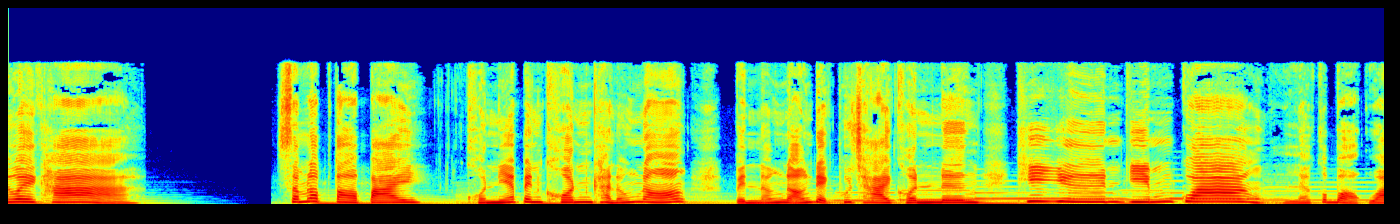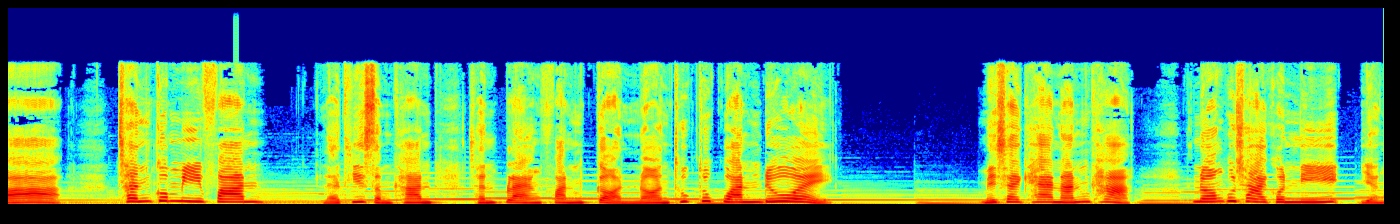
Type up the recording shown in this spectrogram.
ด้วยค่ะสำหรับต่อไป คนนี้เป็นคนค่ะน้องๆ เป็นน้องๆเด็กผู้ชายคนหนึ่งที่ยืนยิ้มกว้าง แล้วก็บอกว่า ฉันก็มีฟัน และที่สำคัญฉันแปลงฟันก่อนนอนทุกๆวันด้วย ไม่ใช่แค่นั้นค่ะ น้องผู้ชายคนนี้ยัง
